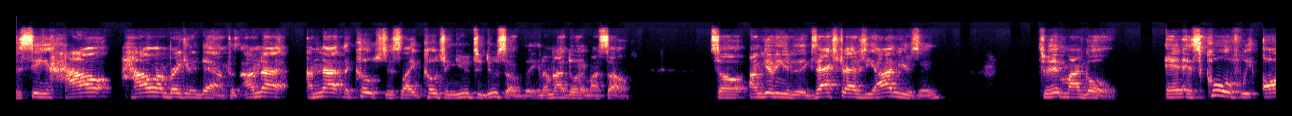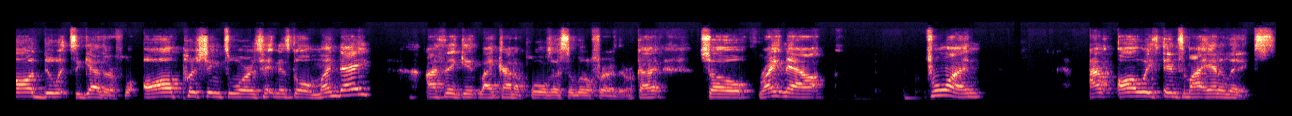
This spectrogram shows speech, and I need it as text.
to see how how I'm breaking it down because I'm not I'm not the coach just like coaching you to do something, and I'm not doing it myself. So I'm giving you the exact strategy I'm using to hit my goal. And it's cool if we all do it together. If we're all pushing towards hitting this goal Monday, I think it like kind of pulls us a little further. Okay. So right now, for one, I'm always into my analytics.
